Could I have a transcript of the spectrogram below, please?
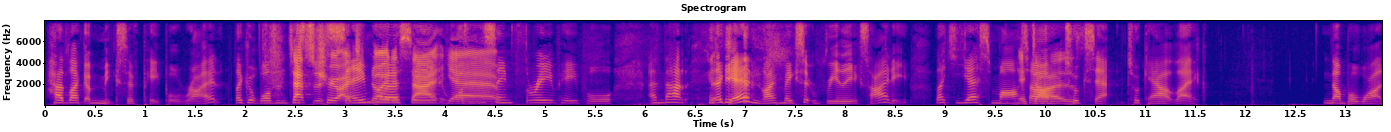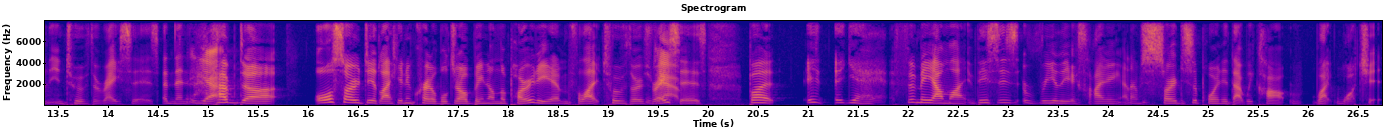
had like a mix of people, right? Like it wasn't just That's the true. I did same notice person, that, It wasn't yeah. the same three people, and that again like makes it really exciting. Like yes, Marta took sa- took out like number one in two of the races, and then Yeah. Hamda also did like an incredible job being on the podium for like two of those Yeah. races. But it, it- yeah, for me, I'm like this is really exciting, and I'm so disappointed that we can't like watch it,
